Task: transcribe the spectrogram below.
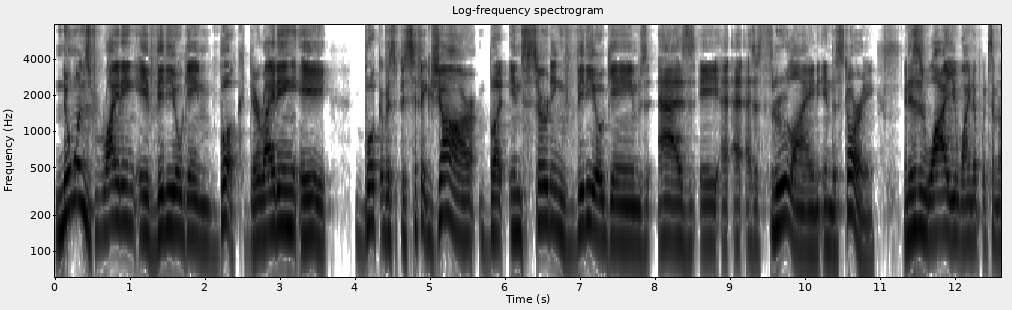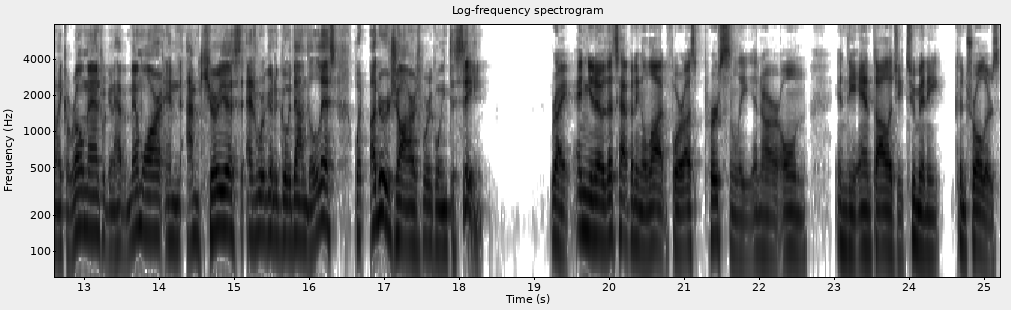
no one's writing a video game book. They're writing a book of a specific genre, but inserting video games as a, a, as a through line in the story. And this is why you wind up with something like a romance. We're going to have a memoir, and I'm curious as we're going to go down the list what other genres we're going to see. Right, and you know that's happening a lot for us personally in our own in the anthology too many controllers.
